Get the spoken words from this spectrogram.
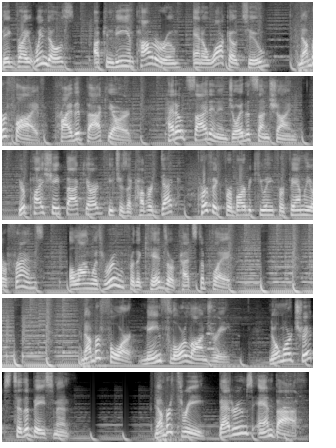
big bright windows, a convenient powder room, and a walkout to Number 5. Private Backyard Head outside and enjoy the sunshine. Your pie-shaped backyard features a covered deck, perfect for barbecuing for family or friends, along with room for the kids or pets to play. Number 4. Main Floor Laundry. No more trips to the basement. Number 3. Bedrooms and Bath.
